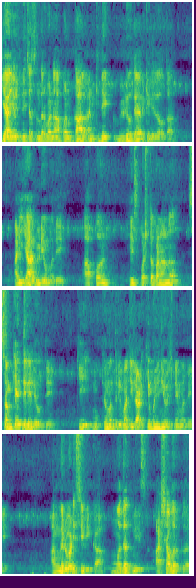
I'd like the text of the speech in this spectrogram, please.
या योजनेच्या संदर्भानं आपण काल आणखीन एक व्हिडिओ तयार केलेला होता. आणि या व्हिडिओमध्ये आपण हे स्पष्टपणानं संकेत दिलेले होते की मुख्यमंत्री माझी लाडकी बहीण योजनेमध्ये अंगणवाडी सेविका मदतनीस आशा वर्कर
